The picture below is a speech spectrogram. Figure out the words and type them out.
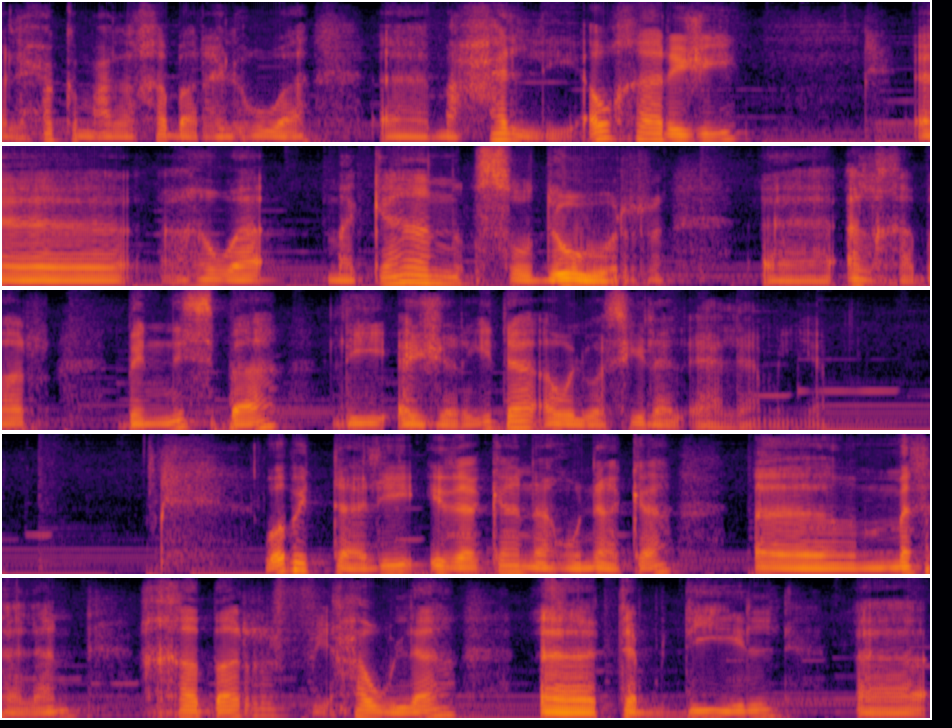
الحكم على الخبر هل هو آه، محلي أو خارجي؟ آه، هو مكان صدور آه، الخبر بالنسبة للجريدة أو الوسيلة الإعلامية. وبالتالي إذا كان هناك مثلا خبر في حول آه، تبديل آه،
